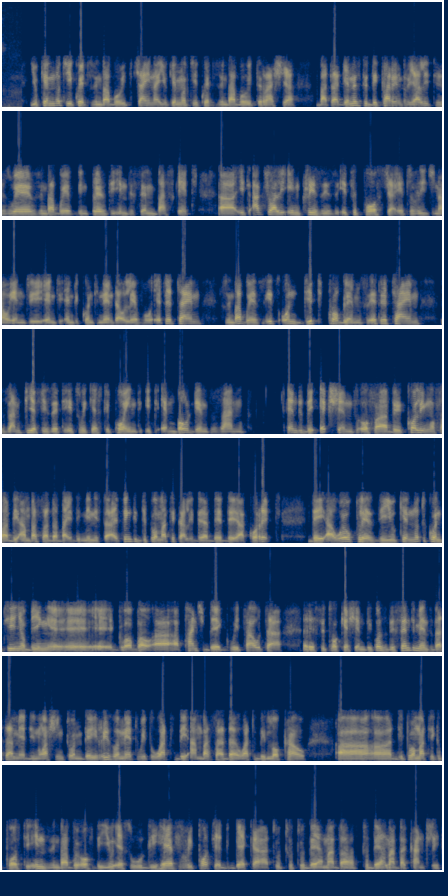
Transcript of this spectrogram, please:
You cannot equate Zimbabwe with China, you cannot equate Zimbabwe with Russia, but against the current realities where Zimbabwe has been placed in the same basket, uh, it actually increases its posture at regional and, and, and continental level. At a time, Zimbabwe has its own deep problems. At a time, ZANU-PF is at its weakest point. It emboldens ZANU. And the actions of uh, the calling of uh, the ambassador by the minister, I think diplomatically they are, they, they are correct. They are well placed. You cannot continue being a, a, global uh, punch bag without uh, reciprocation because the sentiments that are made in Washington, they resonate with what the ambassador, what the local uh, uh, diplomatic post in Zimbabwe of the U.S. would have reported back uh, to, to, to their mother to their mother country.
